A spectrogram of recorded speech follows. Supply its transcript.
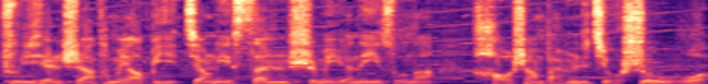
数据显示啊，他们要比奖励三十美元的一组呢好上百分之九十五。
